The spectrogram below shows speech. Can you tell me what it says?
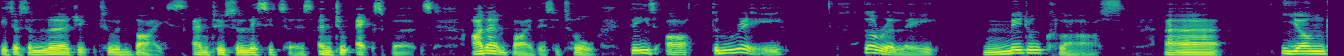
is just allergic to advice and to solicitors and to experts, I don't buy this at all. These are three thoroughly middle class uh, young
